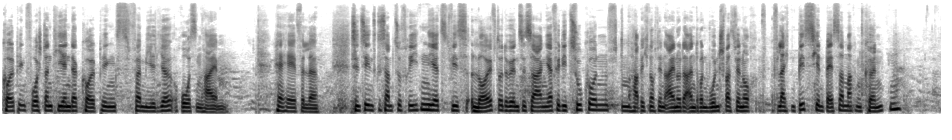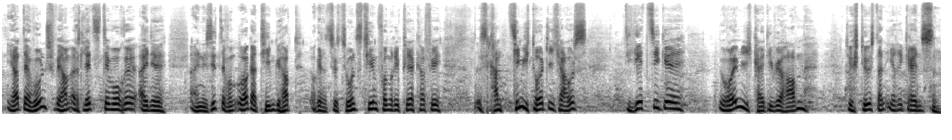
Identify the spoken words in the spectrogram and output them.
Kolping-Vorstand hier in der Kolpings-Familie Rosenheim. Herr Häfele, sind Sie insgesamt zufrieden jetzt, wie es läuft? Oder würden Sie sagen, ja, für die Zukunft habe ich noch den einen oder anderen Wunsch, was wir noch vielleicht ein bisschen besser machen könnten? Ja, der Wunsch, wir haben erst letzte Woche eine, eine Sitzung vom Orga-Team gehabt, Organisationsteam vom Repair Café. Es kam ziemlich deutlich raus, die jetzige Räumlichkeit, die wir haben, die stößt an ihre Grenzen.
